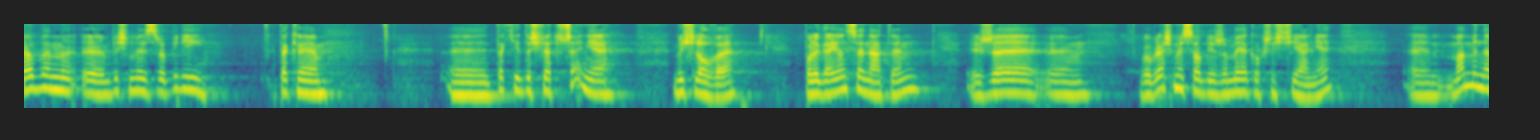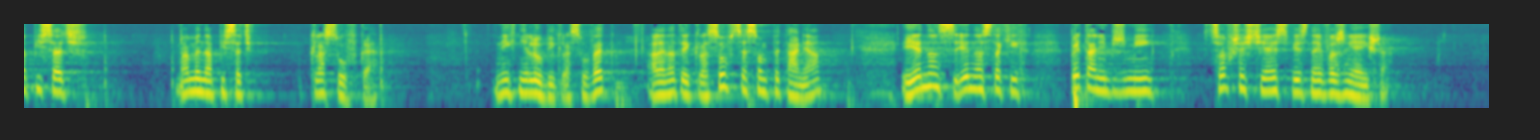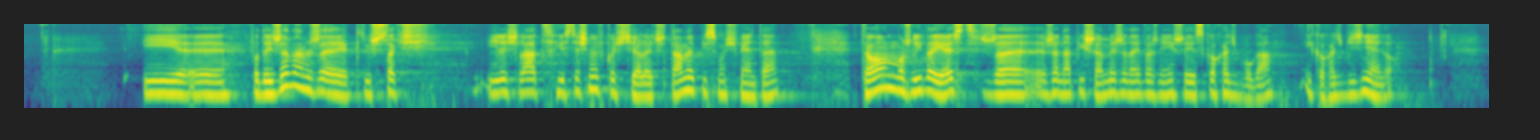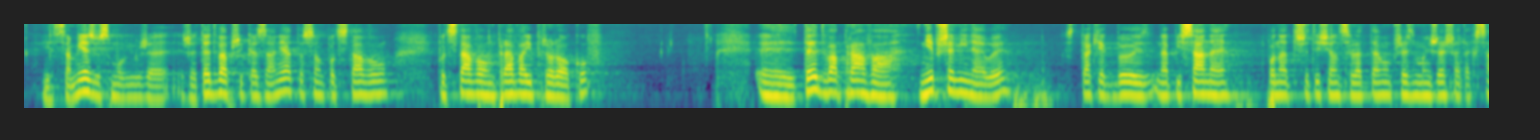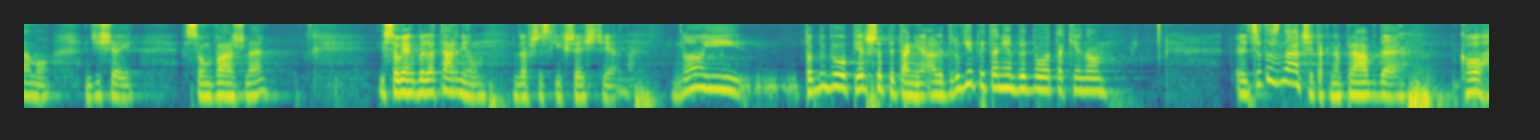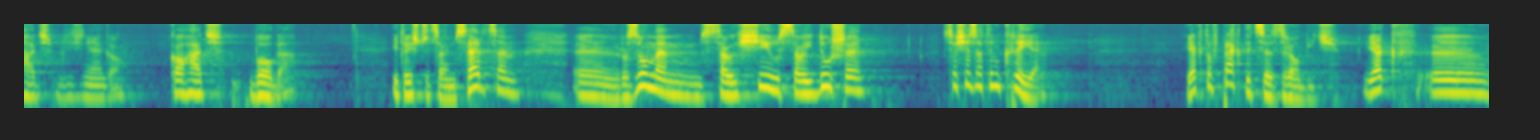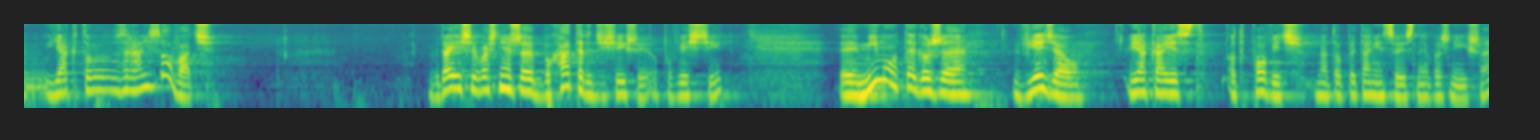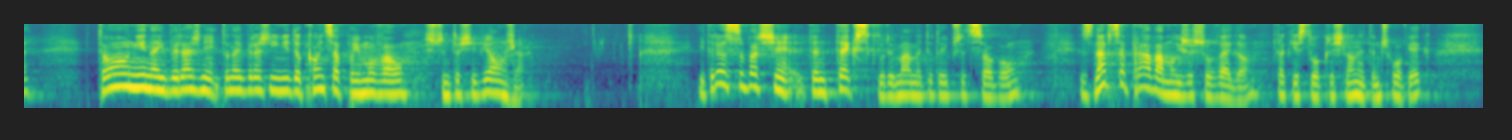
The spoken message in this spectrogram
chciałbym, e, byśmy zrobili takie, e, takie doświadczenie myślowe, polegające na tym, że wyobraźmy sobie, że my jako chrześcijanie mamy napisać, mamy napisać klasówkę. Nikt nie lubi klasówek, ale na tej klasówce są pytania. I jedno z, jedno z takich pytań brzmi, co w chrześcijaństwie jest najważniejsze? I e, podejrzewam, że jak już tak ileś lat jesteśmy w kościele, czytamy Pismo Święte, to możliwe jest, że, że napiszemy, że najważniejsze jest kochać Boga i kochać bliźniego. Sam Jezus mówił, że, że te dwa przykazania to są podstawą, podstawą prawa i proroków. E, te dwa prawa nie przeminęły, tak jak były napisane ponad 3000 lat temu przez Mojżesza, tak samo dzisiaj są ważne i są jakby latarnią dla wszystkich chrześcijan. No i to by było pierwsze pytanie, ale drugie pytanie by było takie, no, co to znaczy tak naprawdę kochać bliźniego, kochać Boga? I to jeszcze całym sercem, e, rozumem, z całych sił, z całej duszy. Co się za tym kryje? Jak to w praktyce zrobić? Jak, y, jak to zrealizować? Wydaje się właśnie, że bohater dzisiejszej opowieści, y, mimo tego, że wiedział, jaka jest odpowiedź na to pytanie, co jest najważniejsze, to, nie najwyraźniej, to najwyraźniej nie do końca pojmował, z czym to się wiąże. I teraz zobaczcie ten tekst, który mamy tutaj przed sobą. Znawca prawa mojżeszowego, tak jest tu określony ten człowiek,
